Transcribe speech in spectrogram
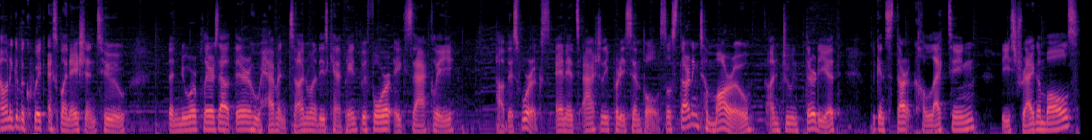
I want to give a quick explanation to the newer players out there who haven't done one of these campaigns before exactly how this works. And it's actually pretty simple. So starting tomorrow on June 30th, we can start collecting these Dragon Balls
